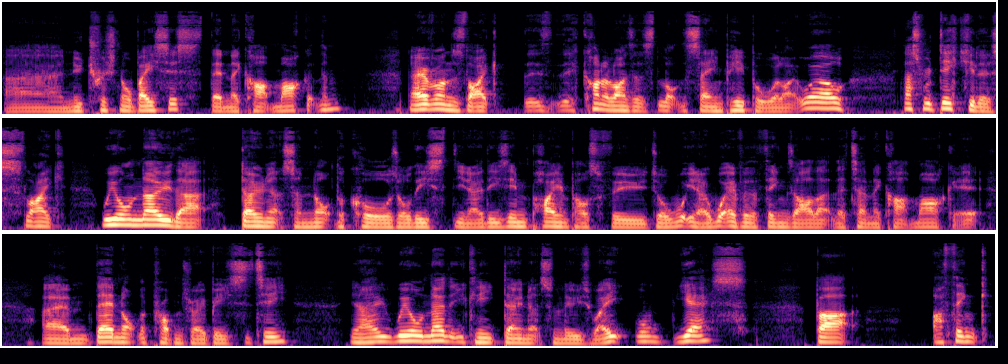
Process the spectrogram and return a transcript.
uh, nutritional basis, then they can't market them. Now everyone's like, it kind of lines as a lot of the same people. We're like, well, that's ridiculous. Like we all know that donuts are not the cause, or these you know these high impulse foods, or you know whatever the things are that they're telling they can't market. Um, they're not the problem for obesity. You know, we all know that you can eat donuts and lose weight. Well, yes, but I think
